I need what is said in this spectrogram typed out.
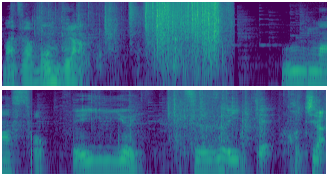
まずはモンブラン。うまそう。えいよい。続いて、こちら。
